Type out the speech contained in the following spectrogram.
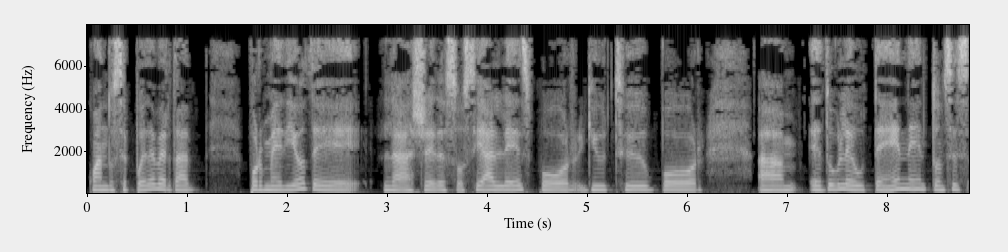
cuando se puede, ¿verdad? Por medio de las redes sociales, por YouTube, por um, EWTN. Entonces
